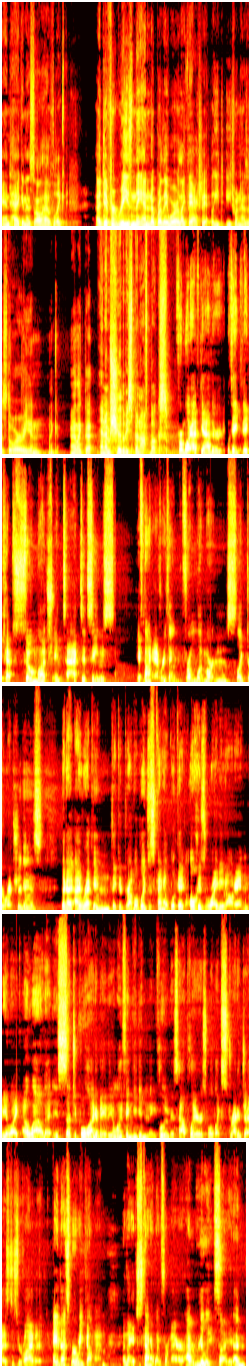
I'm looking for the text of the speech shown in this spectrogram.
antagonists all have like a different reason they ended up where they were. Like they actually each each one has a story and like I like that. And I'm sure there'll be spin-off books. From what I've gathered, they, they kept so much intact, it seems, if not everything, from what Martin's like direction is. Like I, I reckon they could probably just kind of look at all his writing on it and be like, "Oh wow, that is such a cool anime." The only thing he didn't include is how players will like strategize to survive it. Hey, that's where we come in, and like it just kind of went from there. I'm really excited. I'm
